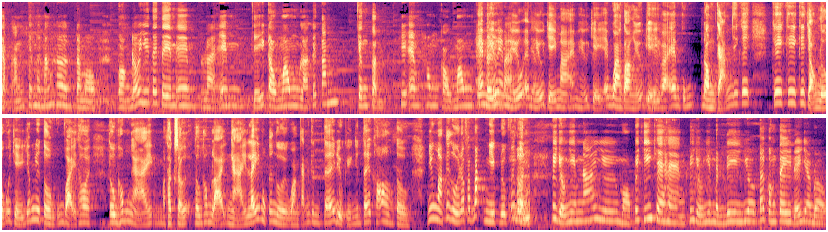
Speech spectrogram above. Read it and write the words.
gặp ảnh sẽ may mắn hơn. Là một. Còn đối với trái tim em là em chỉ cầu mong là cái tấm chân tình. Chứ em không cầu mong cái em hiểu em bạc. hiểu em Dạ. hiểu chị mà em hiểu chị. Em hoàn toàn hiểu chị Dạ. và em cũng đồng cảm với cái cái cái cái chọn lựa của chị. Giống như tường cũng vậy thôi. Tường không ngại mà thật sự tường không lại ngại lấy một cái người hoàn cảnh kinh tế điều kiện kinh tế khó hơn tường. Nhưng mà cái người đó phải bắt nhịp được với mình. Ví dụ như em nói như một cái chuyến xe hàng ví dụ như mình đi vô tới công ty để giao đồ.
